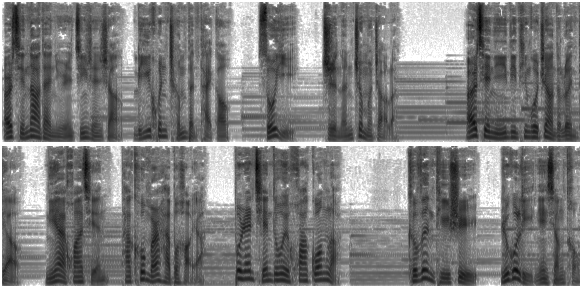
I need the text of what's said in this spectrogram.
而且那代女人精神上离婚成本太高，所以只能这么找了。而且你一定听过这样的论调：你爱花钱，他抠门还不好呀？不然钱都会花光了。可问题是，如果理念相同，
